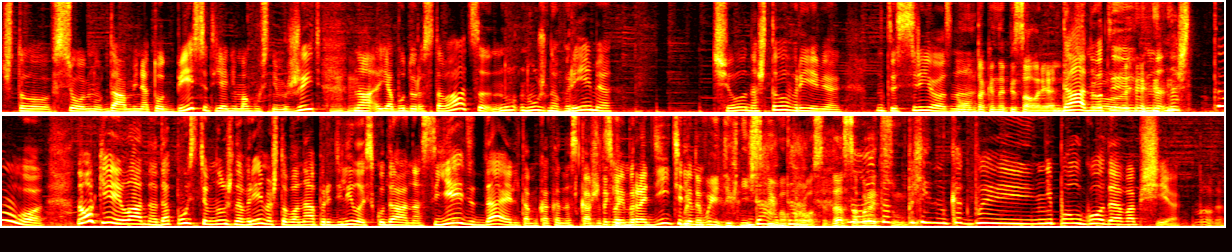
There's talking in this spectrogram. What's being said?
что все, ну, да, меня тот бесит, я не могу с ним жить, Мгм. на, я буду расставаться, ну, нужно время. чё, на что время? Ну, то есть, серьезно. Ну, он так и написал реально. Да, что- ну вот на, на что? Ну окей, ладно, допустим, нужно время, чтобы она определилась, куда она съедет, да, или там, как она скажет Такие своим родителям. Бытовые технические Да, да. вопросы, да, Ну, собрать это, сумки. блин, как бы не полгода вообще. Ну, да.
